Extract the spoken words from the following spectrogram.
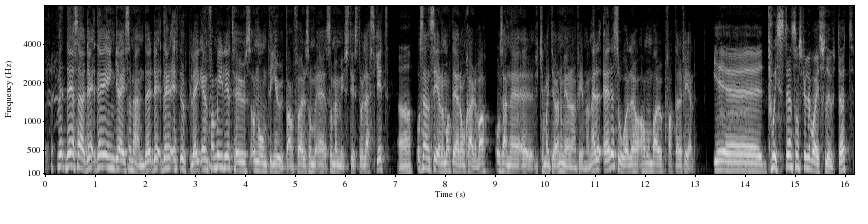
men det är så här, det, det är en grej som händer. Det, det är ett upplägg, en familj, ett hus och någonting utanför som är, som är mystiskt och läskigt. Och sen ser de att det är de själva och sen eh, kan man inte göra något mer i den filmen. Är det, är det så eller har man bara uppfattat det fel? Eh, twisten som skulle vara i slutet,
